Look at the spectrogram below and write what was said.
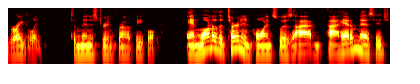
greatly to minister in front of people. And one of the turning points was I I had a message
